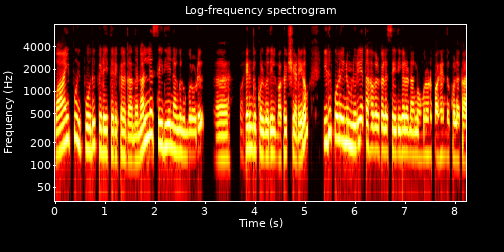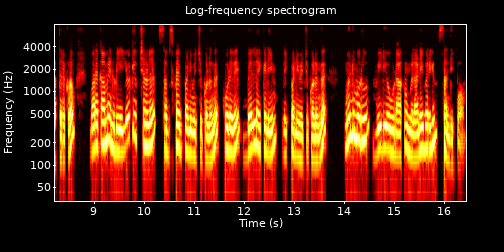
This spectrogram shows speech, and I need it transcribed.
வாய்ப்பு இப்போது கிடைத்திருக்கிறது. அந்த நல்ல செய்தியை நாங்கள் உங்களோடு பகிர்ந்து கொள்வதில் மகிழ்ச்சி அடைகிறோம். இது போல இன்னும் நிறைய தகவல்களை செய்திகளை நாங்கள் உங்களோட பகிர்ந்து கொள்ள காத்திருக்கிறோம். மறக்காம என்னுடைய யூடியூப் சேனலை சப்ஸ்கிரைப் பண்ணி வச்சுக்கொள்ளுங்க. கூடவே பெல் ஐக்கனையும் கிளிக் பண்ணி வச்சுக்கொள்ளுங்க. மீண்டும் ஒரு வீடியோவுடாக உங்கள் அனைவரையும் சந்திப்போம்.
